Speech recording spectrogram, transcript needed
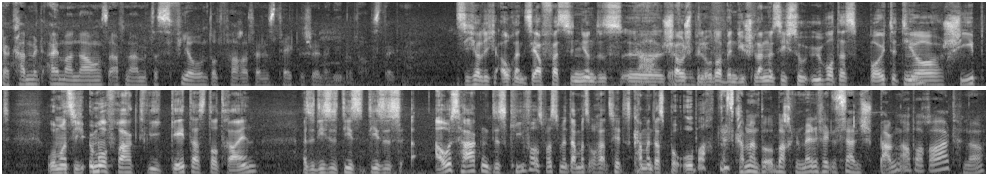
Der kann mit einmal Nahrungsaufnahme das 400-fache seines täglichen Energiebedarfs decken. Sicherlich auch ein sehr faszinierendes äh, Ja, Schauspiel, oder? Wenn die Schlange sich so über das Beutetier schiebt, wo man sich immer fragt, wie geht das dort rein? Also dieses, dieses, dieses Aushaken des Kiefers, was mir damals auch erzählt hast, kann man das beobachten? Das kann man beobachten. Im Endeffekt ist es ja ein Spangapparat. Ne?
